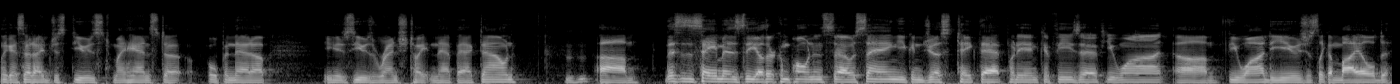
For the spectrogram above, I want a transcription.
like I said, I just used my hands to open that up. You can just use a wrench, tighten that back down. Um, this is the same as the other components that I was saying. You can just take that, put it in Cafiza if you want. Um, if you wanted to use just like a mild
